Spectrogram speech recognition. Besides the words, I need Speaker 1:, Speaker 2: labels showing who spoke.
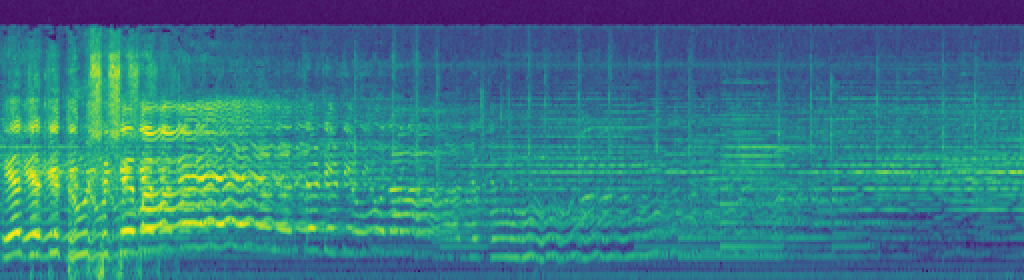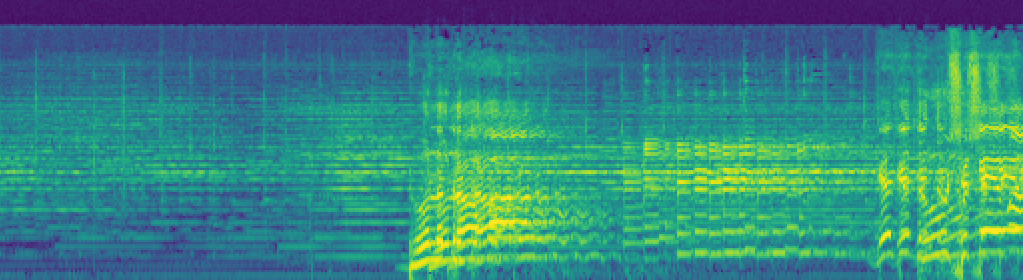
Speaker 1: એ જેથી ધ્રુશ કેવા ઢોલ ત્રાવા જે ધ્રુશ કેવા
